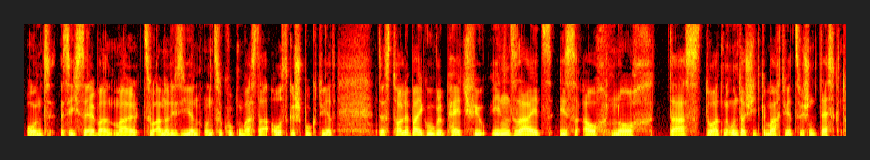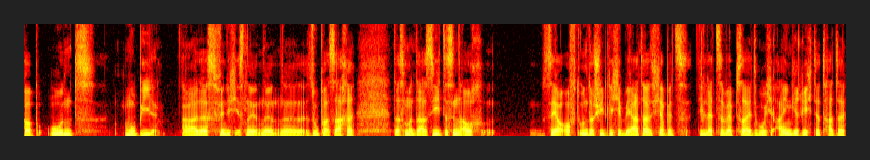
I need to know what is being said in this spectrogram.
und sich selber mal zu analysieren und zu gucken, was da ausgespuckt wird. Das Tolle bei Google PageView Insights ist auch noch, dass dort ein Unterschied gemacht wird zwischen Desktop und mobil. Ah, das finde ich ist eine, eine, eine super Sache, dass man da sieht, das sind auch sehr oft unterschiedliche Werte. Also ich habe jetzt die letzte Webseite, wo ich eingerichtet hatte,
